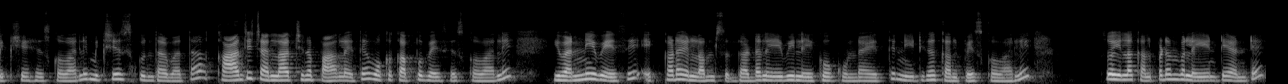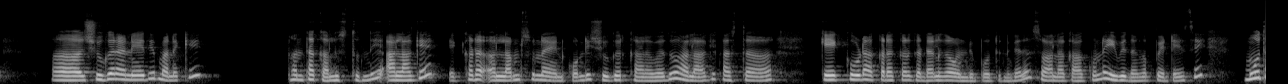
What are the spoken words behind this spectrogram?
మిక్స్ చేసేసుకోవాలి. మిక్స్ చేసుకున్న తర్వాత కాంచి చల్లార్చిన పాలు అయితే ఒక కప్పు వేసేసుకోవాలి. ఇవన్నీ వేసి ఎక్కడ లమ్స్ గడ్డలు ఏవి లేకోకుండా అయితే నీట్గా కలిపేసుకోవాలి. సో ఇలా కలపడం వల్ల ఏంటి అంటే షుగర్ అనేది మనకి అంతా కలుస్తుంది. అలాగే ఎక్కడ లమ్స్ ఉన్నాయనుకోండి షుగర్ కలవదు అలాగే కాస్త కేక్ కూడా అక్కడక్కడ గడ్డలుగా ఉండిపోతుంది కదా. సో అలా కాకుండా ఈ విధంగా పెట్టేసి మూత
